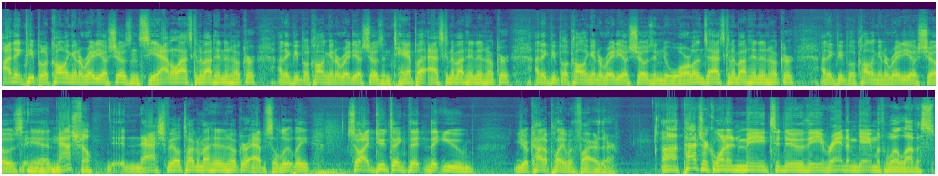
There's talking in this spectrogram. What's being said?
I think people are calling into radio shows in Seattle asking about Hendon Hooker. I think people are calling into radio shows in Tampa asking about Hendon Hooker. I think people are calling into radio shows in New Orleans asking about Hendon Hooker. I think people are calling into radio shows in Nashville. Nashville talking about Hendon Hooker. Absolutely. So I do think that that you you're kind of playing with fire there. Uh, Patrick wanted me to do the random game with Will Levis.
